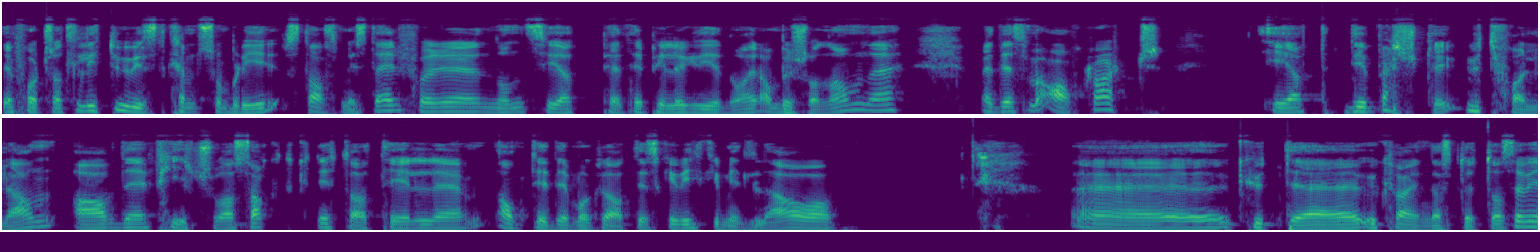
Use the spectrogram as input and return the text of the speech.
Det er fortsatt litt uvisst hvem som blir statsminister, for noen sier at Peter Pellegrino har ambisjoner om det. Men det som er avklart, er at de verste utfallene av det Ficho har sagt knytta til eh, antidemokratiske virkemidler og uh, kutte Ukraina-støtte osv.,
